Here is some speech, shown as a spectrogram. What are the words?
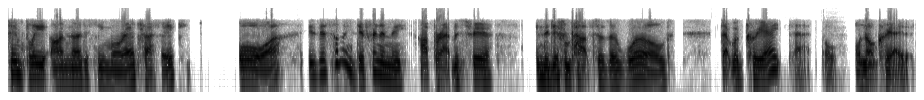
simply I'm noticing more air traffic, or is there something different in the upper atmosphere in the different parts of the world that would create that, or, or not create it?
